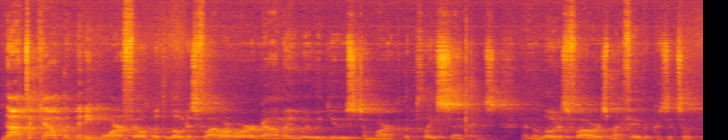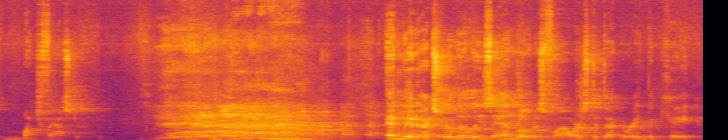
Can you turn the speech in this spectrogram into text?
not to count the many more filled with lotus flower origami we would use to mark the place centers. And the lotus flower is my favorite because it's much faster. And we had extra lilies and lotus flowers to decorate the cake.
